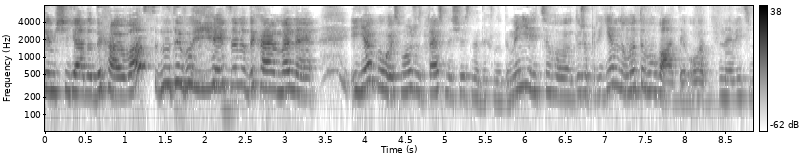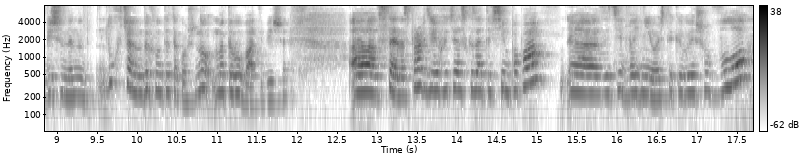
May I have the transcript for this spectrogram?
тим, що я надихаю вас. Ну, типу, і це надихає мене. І я когось можу теж на щось надихнути. Мені від цього дуже приємно мотивувати. От навіть більше не ну, хоча надихнути також, ну мотивувати більше. А, все, насправді я хотіла сказати всім папа. Е, за ці два дні ось таки вийшов влог.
